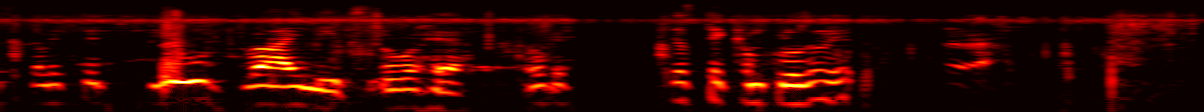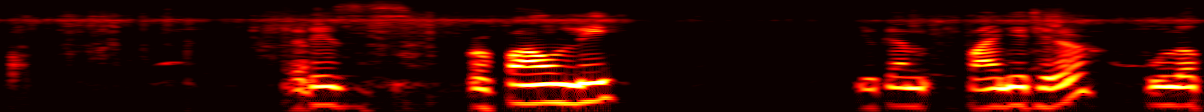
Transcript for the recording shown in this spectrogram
just collected few dry leaves over here. Okay just take come closer here. It is profoundly you can find it here full of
